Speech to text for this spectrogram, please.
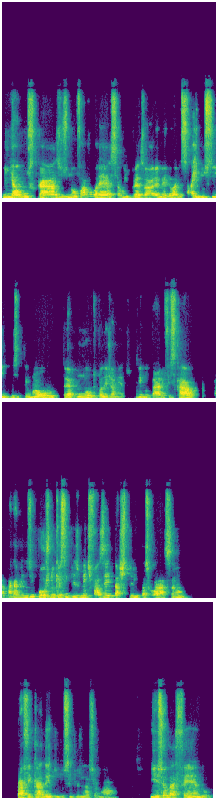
em alguns casos, não favorece ao empresário. É melhor ele sair do simples e ter uma outra, um outro planejamento tributário fiscal para pagar menos imposto do que simplesmente fazer das tripas coração para ficar dentro do Simples Nacional. Isso eu defendo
